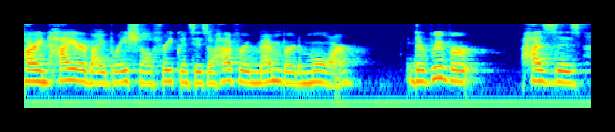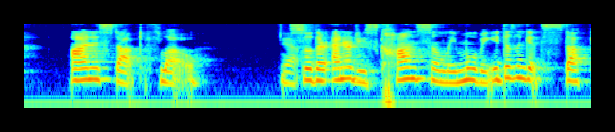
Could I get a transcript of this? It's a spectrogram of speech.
are in higher vibrational frequencies or have remembered more, the river has this unstopped flow. Yeah. So their energy is constantly moving. It doesn't get stuck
